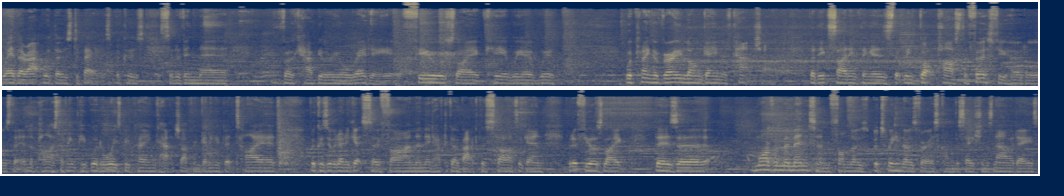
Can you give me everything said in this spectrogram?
where they're at with those debates because it's sort of in their vocabulary already. It feels like here we're, we're, we're playing a very long game of catch up but the exciting thing is that we've got past the first few hurdles that in the past I think people would always be playing catch up and getting a bit tired because it would only get so far and then they'd have to go back to the start again. But it feels like there's a more of a momentum from those between those various conversations nowadays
